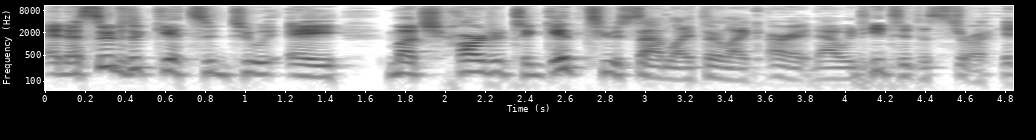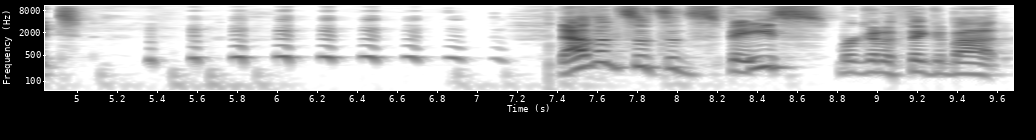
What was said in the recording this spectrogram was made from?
And as soon as it gets into a much harder to get to satellite, they're like, all right, now we need to destroy it. now that it's in space, we're gonna think about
